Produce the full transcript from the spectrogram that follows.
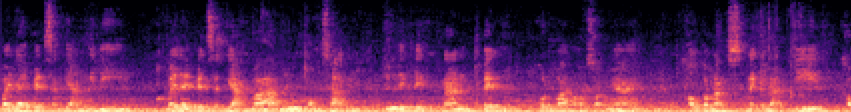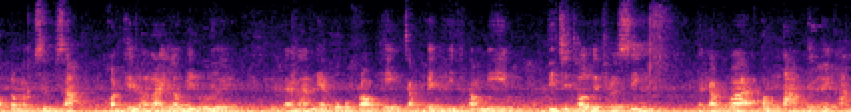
ไม่ได้เป็นสัญญาณที่ดี ไม่ได้เป็นสัญญาณว่าลูกของฉันหรือเด็กๆ นั้นเป็นคนบ้านอ่อนสอนง่าย เขากำลังในขณะที่เขากำลังซึมซับคอนเทนต์อะไรเราไม่รู้เลย ดังนั้นเนี่ยผู้ปกครองเองจำเป็นที่จะต้องมีดิจิทัล literacy นะครับว่าต้องตามเด็กให้ทัน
